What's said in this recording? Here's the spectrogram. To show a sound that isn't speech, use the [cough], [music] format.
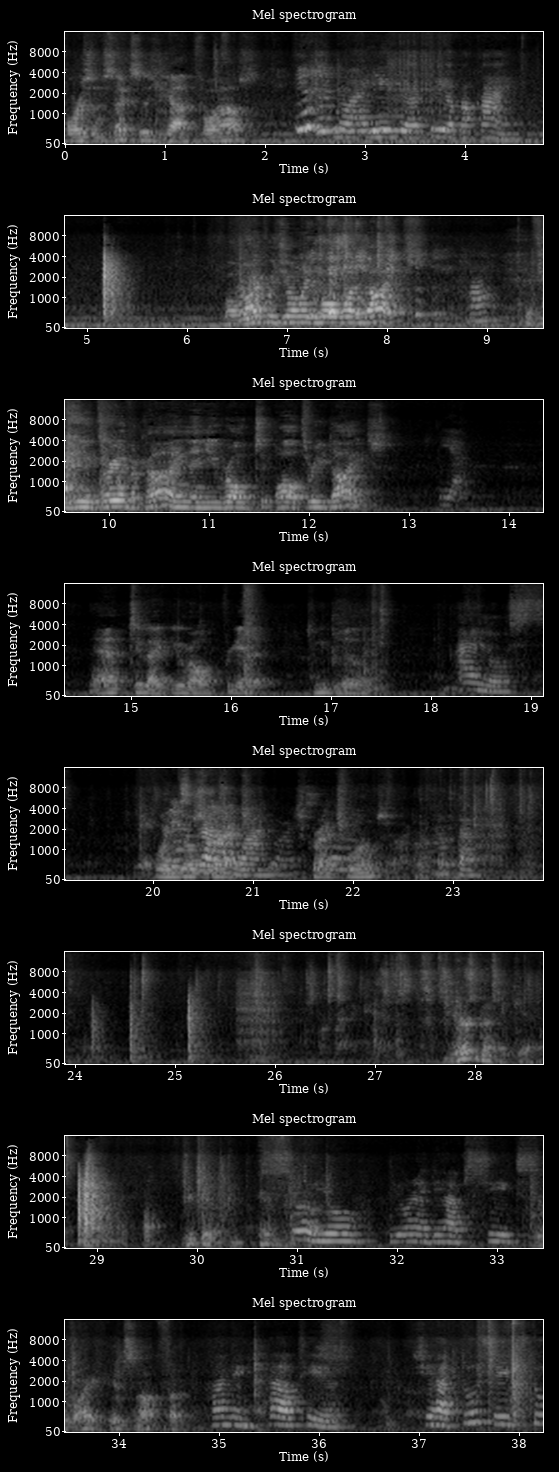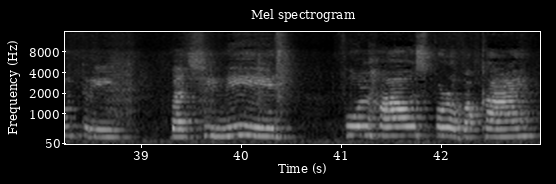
Fours and sixes, you got full house? [laughs] No, I need uh, three of a kind. Well, why would you only roll one dice? [laughs] Huh? If you need three of a kind, then you roll two, all three dice. Yeah. Yeah, too late. You rolled. Forget it. You blew it. I lose. Well, you go Scratch scratch. one. Scratch ones. Okay. Okay. You're gonna get them. You're gonna beat. So you you already have six. You're right. It's not fun. Honey, help here. She had two six, two three, but she needs full house for a kind.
